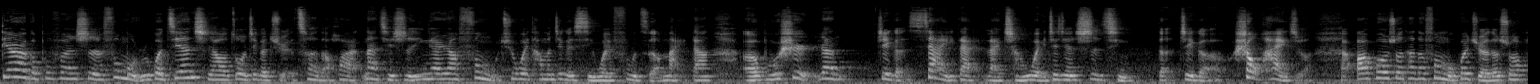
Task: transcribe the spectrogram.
第二个部分是，父母如果坚持要做这个决策的话，那其实应该让父母去为他们这个行为负责买单，而不是让。这个下一代来成为这件事情的这个受害者啊，包括说他的父母会觉得说，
